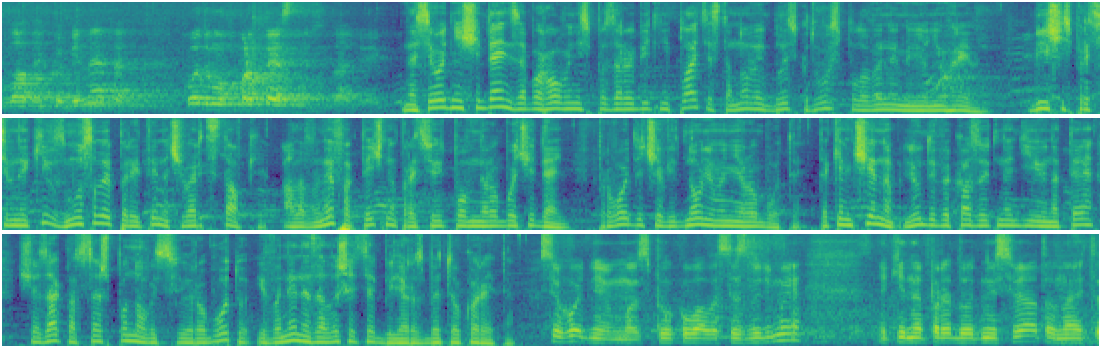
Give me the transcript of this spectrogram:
в владних кабінетах, входимо в протестну стадію. На сьогоднішній день заборгованість по заробітній платі становить близько 2,5 мільйонів гривень. Більшість працівників змусили перейти на чверть ставки, але вони фактично працюють повний робочий день, проводячи відновлювані роботи. Таким чином, люди виказують надію на те, що заклад все ж поновить свою роботу і вони не залишаться біля розбитого корита. Сьогодні ми спілкувалися з людьми, які напередодні свята знаєте,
